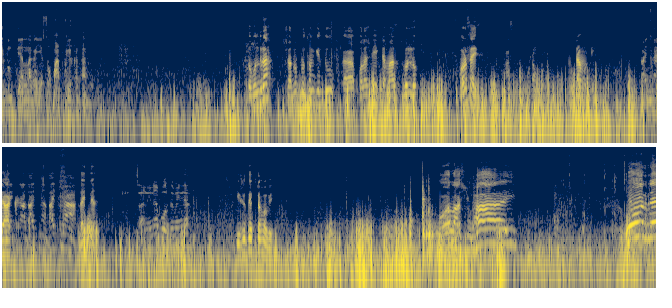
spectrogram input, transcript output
একদম তেল লাগাইয়া সপাত করে টান তো বন্ধুরা সর্বপ্রথম কিন্তু পলাশ ভাই একটা মাছ ধরলো। বড় সাইজ মোটামুটি। যাক। না জানি না বলতে পারি না। কিছু তো একটা হবে। পলাশ ভাই! ওরে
